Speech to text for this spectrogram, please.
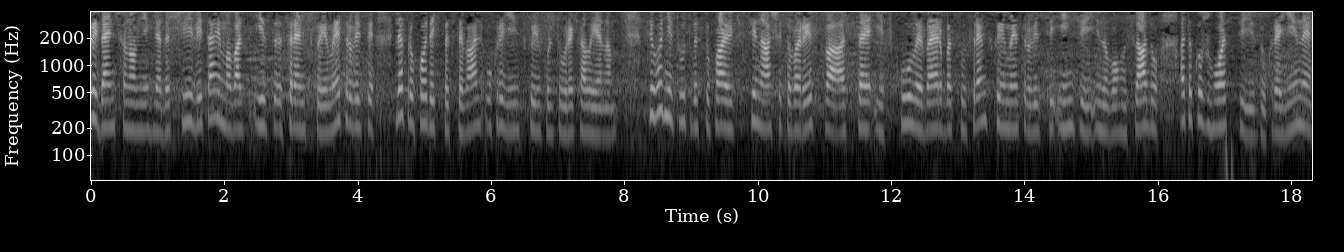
Добрий день, шановні глядачі. Вітаємо вас із Сиремської Митровиці, де проходить фестиваль української культури Калина. Сьогодні тут виступають всі наші товариства, а це із Кули, Вербасу, Сиремської Митровиці, Інджії і Нового Саду, а також гості із України,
